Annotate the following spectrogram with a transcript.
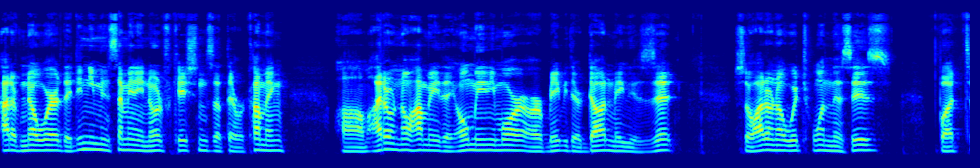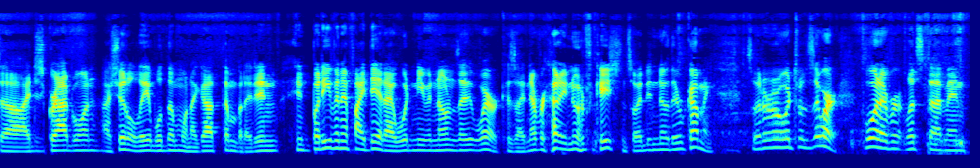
out of nowhere. They didn't even send me any notifications that they were coming. Um, I don't know how many they owe me anymore, or maybe they're done. Maybe this is it. So I don't know which one this is but uh, I just grabbed one. I should have labeled them when I got them, but I didn't. But even if I did, I wouldn't even know they were because I never got any notification, so I didn't know they were coming. So I don't know which ones they were. But whatever, let's dive in.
